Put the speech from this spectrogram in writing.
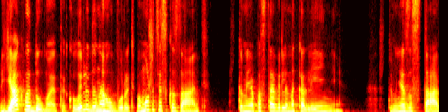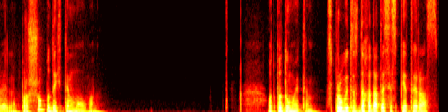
Як ви думаєте, коли людина говорить, ви можете сказати, що мене поставили на колені, що мене заставили, про що буде йти мова? От подумайте, спробуйте здогадатися з п'яти раз.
